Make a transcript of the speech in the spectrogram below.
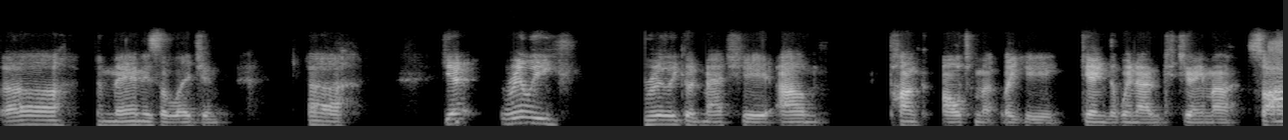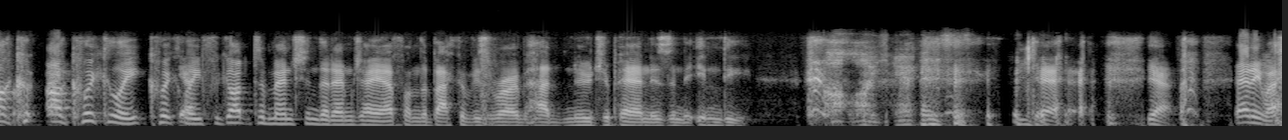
uh, the man is a legend. Uh, yeah, really, really good match here. Um, Punk ultimately here getting the win over Kojima. Oh, qu- oh, quickly, quickly, forgot to mention that MJF on the back of his robe had New Japan is an indie. oh yes. yeah, yeah. Anyway,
